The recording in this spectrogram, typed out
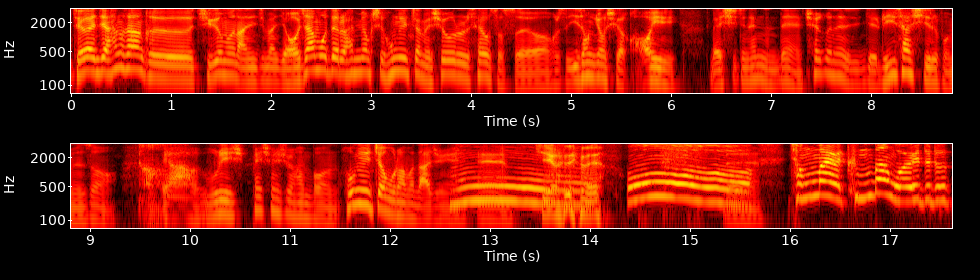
제가 이제 항상 그 지금은 아니지만 여자 모델을 한 명씩 홍일점에 쇼를 세웠었어요. 그래서 이성경 씨가 거의 매 시즌 했는데 최근에 이제 리사 씨를 보면서 야 우리 패션쇼 한번 홍일점으로 한번 나중에. 예, 기회가 되면 오. 네. 정말 금방 월드로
